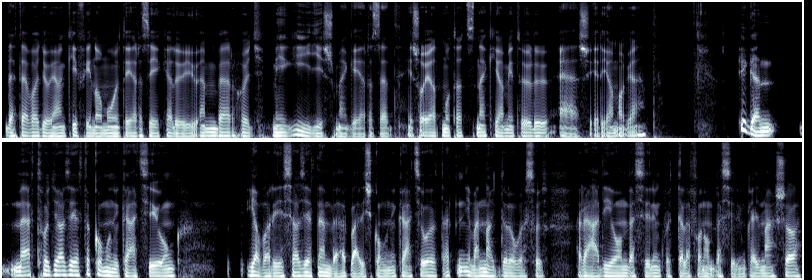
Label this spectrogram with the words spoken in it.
de te vagy olyan kifinomult érzékelőjű ember, hogy még így is megérzed, és olyat mutatsz neki, amit ő elsírja magát. Igen, mert hogy azért a kommunikációnk javarésze azért nem verbális kommunikáció, tehát nyilván nagy dolog az, hogy rádión beszélünk, vagy telefonon beszélünk egymással,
